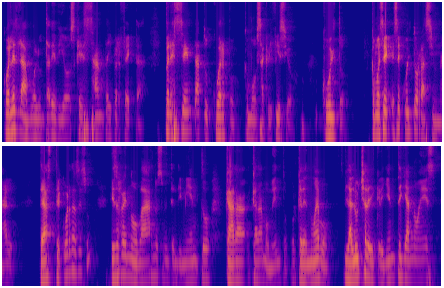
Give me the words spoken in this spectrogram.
cuál es la voluntad de Dios que es santa y perfecta. Presenta tu cuerpo como sacrificio, culto, como ese, ese culto racional. ¿Te, ¿Te acuerdas de eso? Es renovar nuestro entendimiento cada, cada momento, porque de nuevo, la lucha del creyente ya no es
